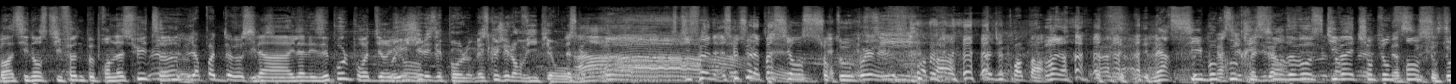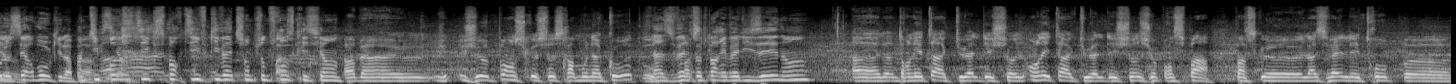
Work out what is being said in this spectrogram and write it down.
Bon, sinon Stephen peut prendre la suite. hein. Il n'y a pas de. Il a, il a les épaules pour être dirigeant. Oui, j'ai les épaules. Mais est-ce que j'ai l'envie, Pierrot que- Ah. Stephen, est-ce que tu as la patience surtout Oui, je crois pas. Je crois pas. Voilà. Merci beaucoup Merci, Christian Président. Devos. Qui va être champion de Merci, France Surtout le cerveau qu'il a Un pas. petit pronostic sportif. Qui va être champion de France, Christian Ah ben, euh, je, pense que ce sera Monaco. L'Asvel Parce peut pas rivaliser, non? Euh, dans l'état actuel des choses, en l'état actuel des choses, je pense pas, parce que l'Asvel est trop euh,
